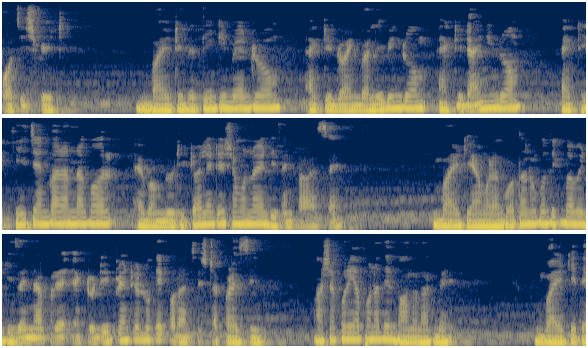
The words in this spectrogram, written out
পঁচিশ ফিট। বাড়িটিতে তিনটি বেডরুম, একটি ড্রয়িং বা লিভিং রুম, একটি ডাইনিং রুম, একটি কিচেন বা রান্নাঘর এবং দুটি টয়লেটের সমন্বয়ে ডিজাইন করা হয়েছে। বাড়িটি আমরা গতানুগতিকভাবে ডিজাইন না করে একটু ডিফারেন্ট লুকে করার চেষ্টা করেছি। আশা করি আপনাদের ভালো লাগবে। বাড়িটিতে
